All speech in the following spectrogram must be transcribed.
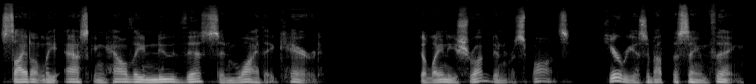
silently asking how they knew this and why they cared. Delaney shrugged in response, curious about the same thing.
